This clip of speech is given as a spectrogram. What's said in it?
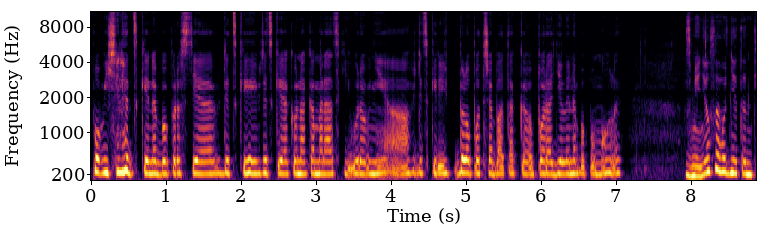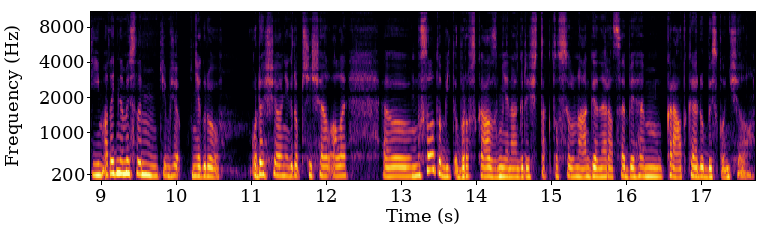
povýšenecky nebo prostě vždycky, vždycky jako na kamarádský úrovni. A vždycky, když bylo potřeba, tak poradili nebo pomohli. Změnil se hodně ten tým? A teď nemyslím tím, že někdo odešel, někdo přišel, ale uh, musela to být obrovská změna, když takto silná generace během krátké doby skončila.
